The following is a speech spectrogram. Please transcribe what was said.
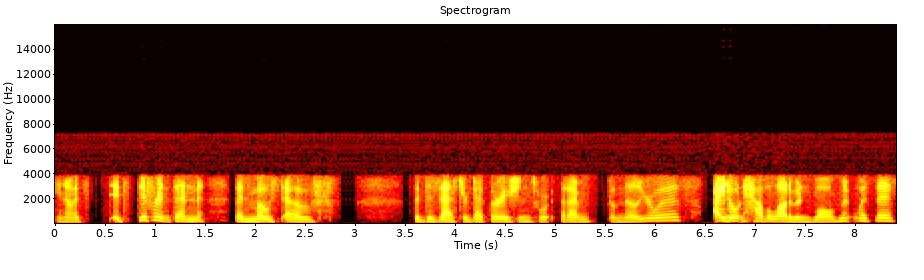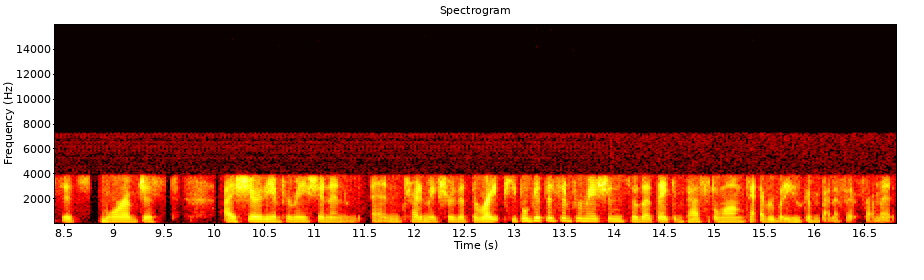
you know, it's it's different than than most of the disaster declarations were, that I'm familiar with. I don't have a lot of involvement with this. It's more of just I share the information and and try to make sure that the right people get this information so that they can pass it along to everybody who can benefit from it.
